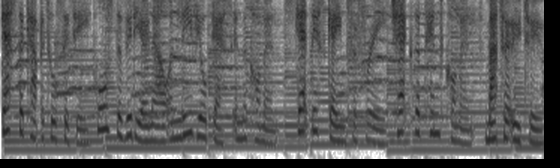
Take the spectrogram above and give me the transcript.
Guess the capital city. Pause the video now and leave your guess in the comments. Get this game for free. Check the pinned comment. Mata Utu.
